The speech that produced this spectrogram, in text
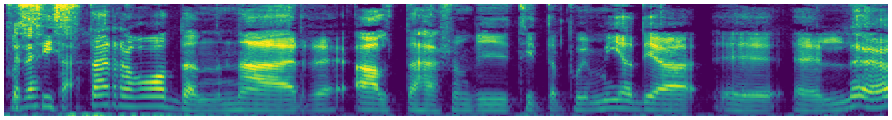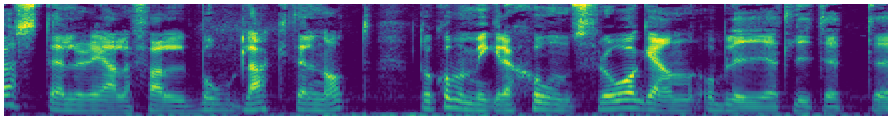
På Berätta. sista raden när allt det här som vi tittar på i media eh, är löst eller i alla fall bordlagt eller något Då kommer migrationsfrågan att bli ett litet, eh,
